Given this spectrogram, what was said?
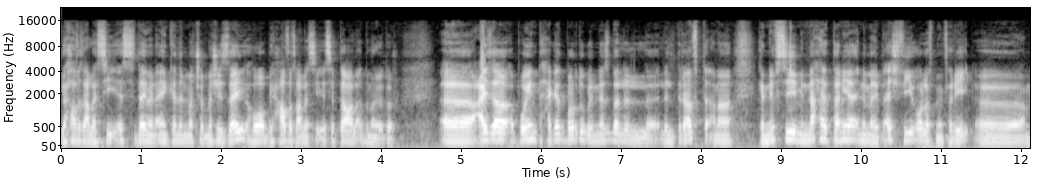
يحافظ على ال CS دايما ايا كان الماتش ماشي إزاي هو بيحافظ على ال CS بتاعه على قد ما يقدر. آه عايزه ابوينت حاجات برضو بالنسبة لل... للدرافت أنا كان نفسي من الناحية التانية إن ما يبقاش فيه اولف من فريق آه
